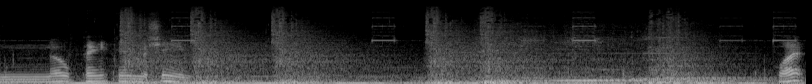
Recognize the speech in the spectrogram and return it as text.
No paint in machine. What?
